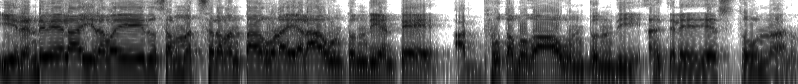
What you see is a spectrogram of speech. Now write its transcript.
ఈ రెండు వేల ఇరవై ఐదు సంవత్సరం అంతా కూడా ఎలా ఉంటుంది అంటే అద్భుతముగా ఉంటుంది అని తెలియజేస్తూ ఉన్నాను.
